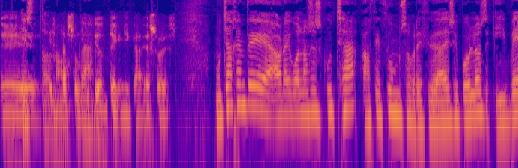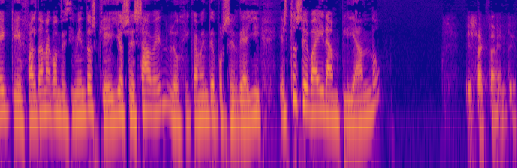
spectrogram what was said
eh, Esto no, esta solución claro. técnica. Eso es. Mucha gente ahora igual nos escucha, hace zoom sobre ciudades y pueblos y ve que faltan acontecimientos que ellos se saben, lógicamente por ser de allí. ¿Esto se va a ir ampliando? Exactamente.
